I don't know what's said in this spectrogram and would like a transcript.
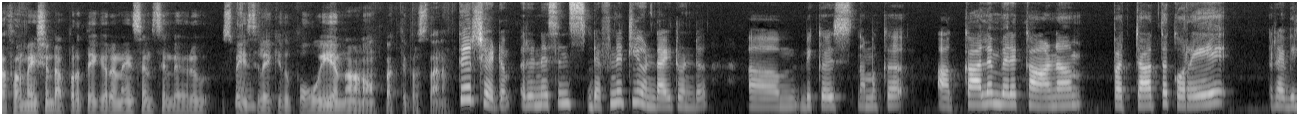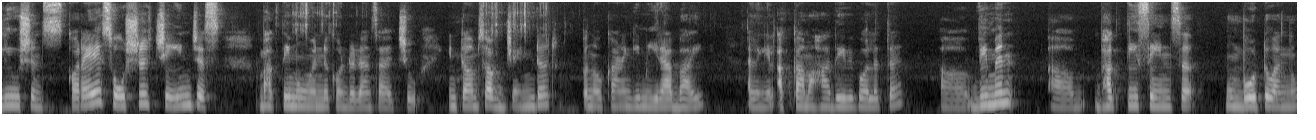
റെഫർമേഷന്റെ അപ്പുറത്തേക്ക് റിനൈസൻസിന്റെ ഒരു സ്പേസിലേക്ക് ഇത് പോയി എന്നാണോ ഭക്തി പ്രസ്ഥാനം? തീർച്ചയായിട്ടും. റിനൈസൻസ് ഡെഫിനറ്റ്ലി ഉണ്ടായിട്ടുണ്ട്. ബിക്കോസ് നമുക്ക് അക്കാലം വരെ കാണാൻ പറ്റാത്ത കുറേ റെവല്യൂഷൻസ് കുറേ സോഷ്യൽ ചേഞ്ചസ് ഭക്തി മൂവ്മെന്റിന് കൊണ്ടുവരാൻ സാധിച്ചു. ഇൻ ടേംസ് ഓഫ് ജെൻഡർ ഇപ്പോൾ നോക്കുകയാണെങ്കിൽ മീരാബായി അല്ലെങ്കിൽ അക്ക മഹാദേവി പോലത്തെ വിമൻ ഭക്തി സെയിൻസ് മുമ്പോട്ട് വന്നു.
